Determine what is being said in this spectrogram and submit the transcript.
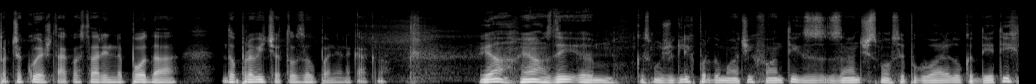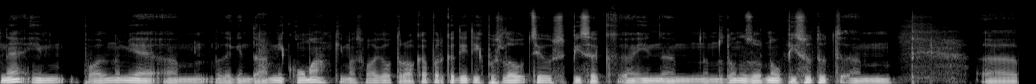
pričakuješ tako stvar in lepo, da, da upravičijo to zaupanje nekako. no. Ja, ja zdaj, um, ko smo že glih pri domačih fantih, zanč smo se pogovarjali o kadetih ne, in pol nam je um, legendarni Koma, ki ima svojega otroka, pri kadetih poslal cel spisek eh, in um, nam zelo nazorno opisal tudi um, uh,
